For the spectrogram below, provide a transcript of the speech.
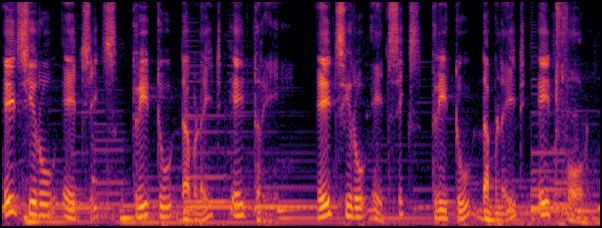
8086 328883,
